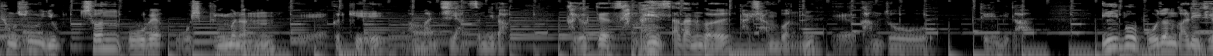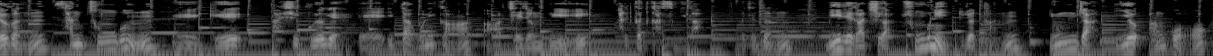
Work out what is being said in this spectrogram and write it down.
평수 6,550평이면은 그렇게 만만치 않습니다. 가격대 상당히 싸다는 걸 다시 한번 강조드립니다. 일부 보존관리 지역은 산청군 개 다시 구역에 있다 보니까 재정비 할 것 같습니다. 어쨌든 미래 가치가 충분히 뚜렷한 융자 2억 안고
